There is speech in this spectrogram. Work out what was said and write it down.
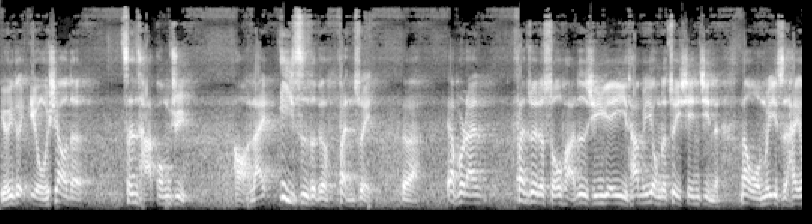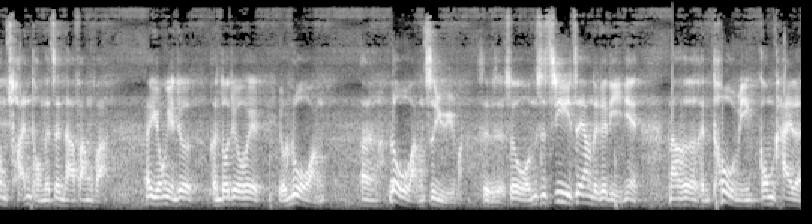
有一个有效的。”侦查工具，好来抑制这个犯罪，对吧？要不然犯罪的手法日新月异，他们用的最先进的，那我们一直还用传统的侦查方法，那永远就很多就会有落网，呃，漏网之鱼嘛，是不是？所以我们是基于这样的一个理念，然后很透明、公开的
